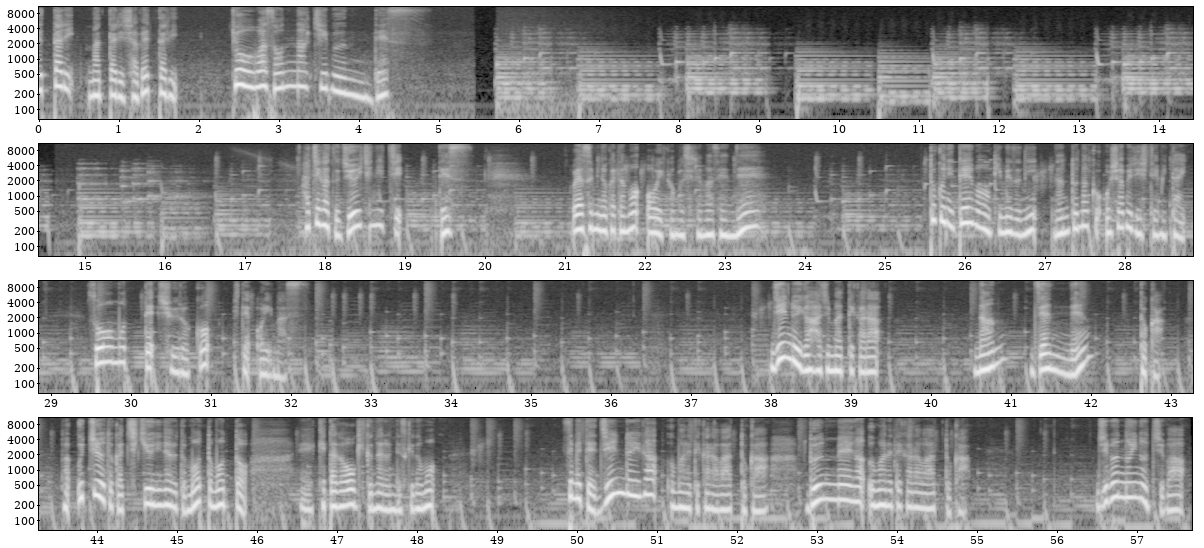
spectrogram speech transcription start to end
ゆったりまったり喋ったり。今日はそんな気分です。8月11日です。お休みの方も多いかもしれませんね。特にテーマを決めずになんとなくおしゃべりしてみたい。そう思って収録をしております。人類が始まってから何千年とか、まあ、宇宙とか地球になるともっともっと、えー、桁が大きくなるんですけどもせめて人類が生まれてからはとか文明が生まれてからはとか自分の命は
